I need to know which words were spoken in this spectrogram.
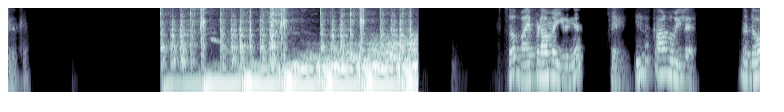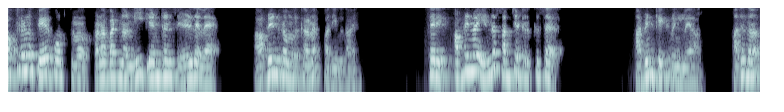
இருக்கு. ஸோ பயப்படாம இருங்க. சரி இந்த காணொலியில நான் டாக்டர்னு பேர் போட்டுக்கணும். ஆனா பட் நான் நீட் என்ட்ரன்ஸ் எழுதல அப்படின்றவங்களுக்கான பதிவு தான் சரி அப்படின்னா என்ன சப்ஜெக்ட் இருக்கு சார் அப்படின்னு கேக்குறீங்க இல்லையா? அதுதான்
